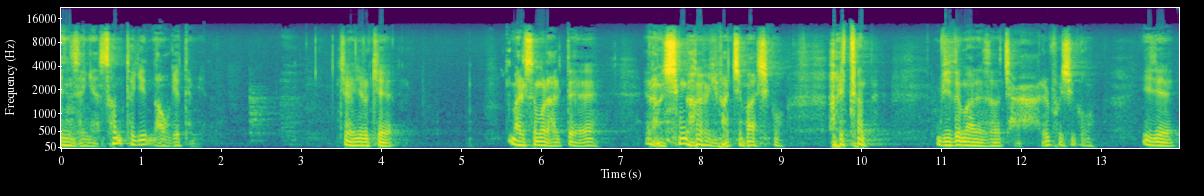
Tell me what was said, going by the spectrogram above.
인생의 선택이 나오게 됩니다. 제가 이렇게 말씀을 할 때 여러분 심각하게 받지 마시고 하여튼 믿음 안에서 잘 보시고 이제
